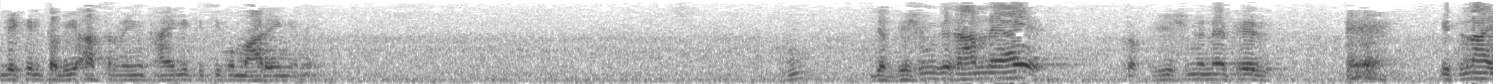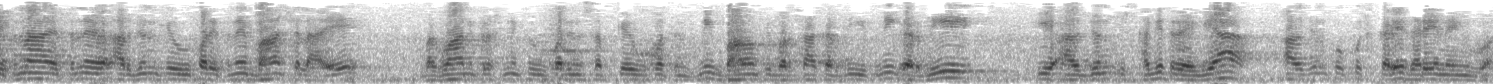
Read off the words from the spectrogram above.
लेकिन कभी अस्त्र नहीं उठाएँगे, किसी को मारेंगे नहीं। हम्म? जब भीष्म के सामने आए तो भीष्म ने फिर इतना इतना, इतने अर्जुन के ऊपर इतने बाण चलाए भगवान कृष्ण के ऊपर, इन सबके ऊपर इतनी बाणों की वर्षा कर दी, इतनी कर दी, कि अर्जुन स्थगित रह गया। अर्जुन को कुछ करे धरे नहीं हुआ।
